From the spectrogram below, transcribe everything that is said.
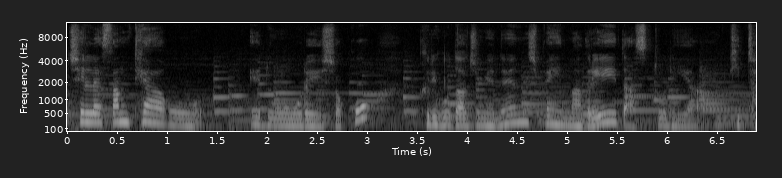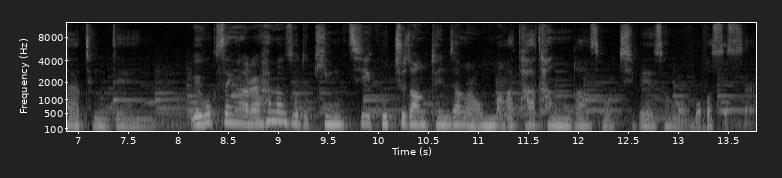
칠레 산티아고에도 오래 있었고 그리고 나중에는 스페인 마드리드, 아스토리아, 기타 등등 외국 생활을 하면서도 김치, 고추장, 된장을 엄마가 다 담가서 집에서 먹었었어요.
